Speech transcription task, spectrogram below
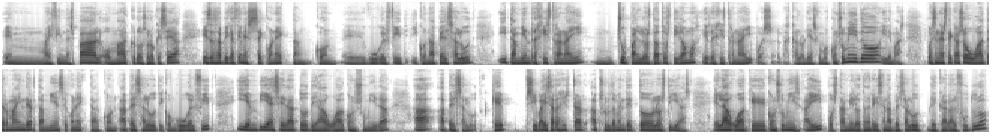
en MyFitnessPal o macros o lo que sea, estas aplicaciones se conectan con eh, Google Fit y con Apple Salud y también registran ahí, mm, chupan los datos, digamos, y registran ahí pues las calorías que hemos consumido y demás. Pues en este caso Waterminder también se conecta con Apple Salud y con Google Fit y envía ese dato de agua consumida a Apple Salud, que si vais a registrar absolutamente todos los días el agua que consumís ahí, pues también lo tendréis en Apple Salud de cara al futuro.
